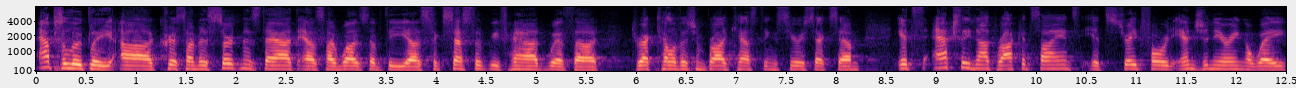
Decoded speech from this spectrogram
Absolutely, uh, Chris. I'm as certain as that as I was of the uh, success that we've had with uh, direct television broadcasting, Sirius XM. It's actually not rocket science. It's straightforward engineering away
